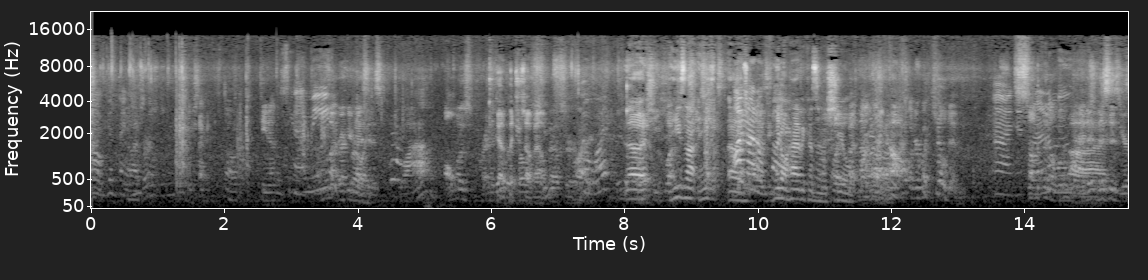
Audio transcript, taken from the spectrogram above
Oh, good thing. Tina, me? you might recognize it as almost You gotta put yourself out. Uh, he's not, he's, uh, he don't have it because of his shield. I wonder what killed him. Uh, Something a running little away. bit. This is your.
